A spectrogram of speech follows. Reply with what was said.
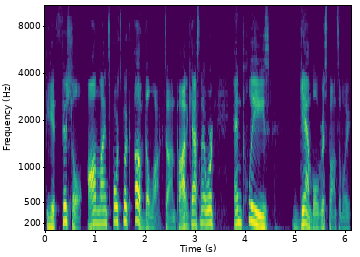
the official online sportsbook of the Locked On Podcast Network, and please gamble responsibly.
